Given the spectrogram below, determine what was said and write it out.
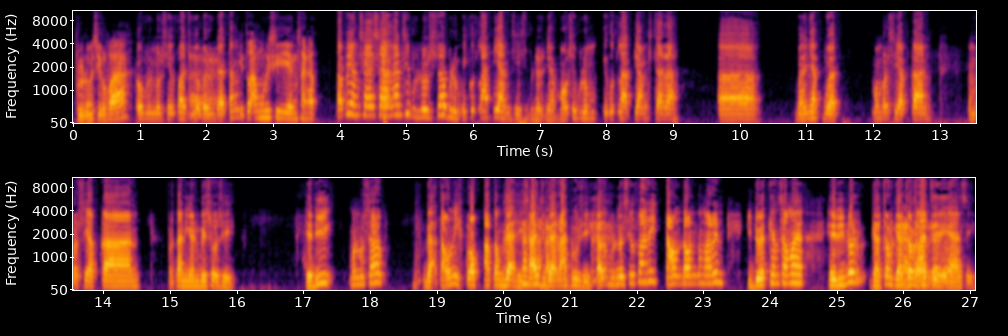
Bruno Silva. oh Bruno Silva juga Eh, baru datang Itu amunisi yang sangat Tapi yang saya sayangkan sih Bruno Silva belum ikut latihan sih sebenarnya. Mau sih belum ikut latihan secara eh, banyak buat mempersiapkan mempersiapkan pertandingan besok sih. Jadi menurut saya nggak tahu nih klub atau enggak sih. Saya juga ragu sih. Kalau Bruno Silva nih tahun-tahun kemarin diduetkan sama Heri Nur gacor-gacor Gacor, aja gacor. ya sih.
